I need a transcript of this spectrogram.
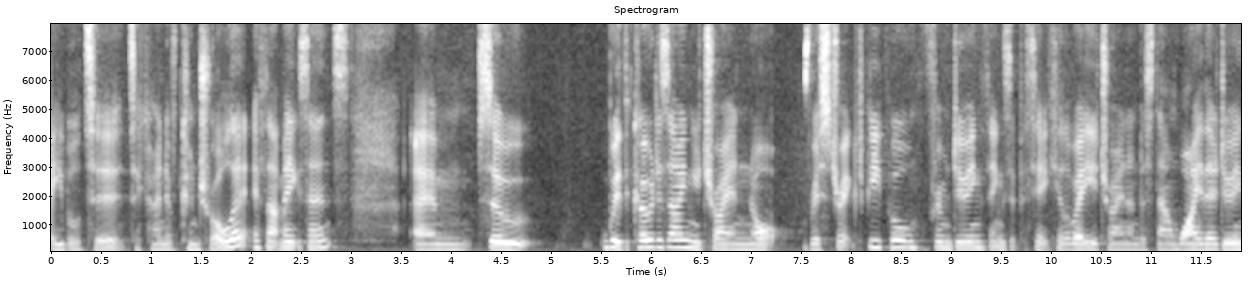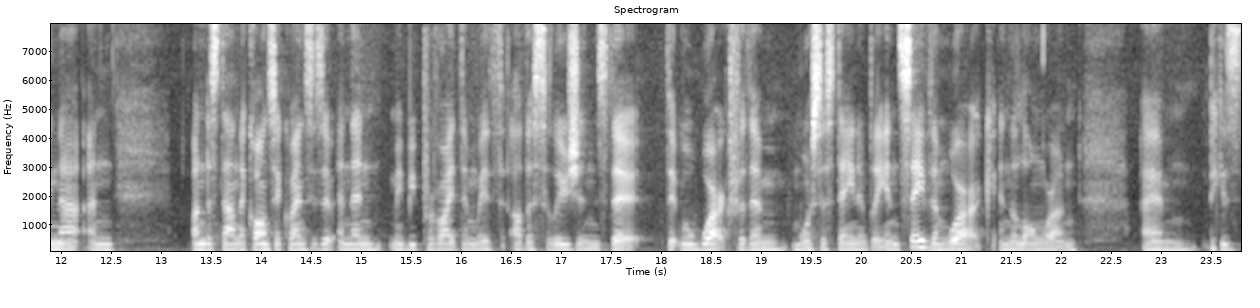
able to to kind of control it, if that makes sense. Um, so with co-design, you try and not restrict people from doing things a particular way. You try and understand why they're doing that and understand the consequences and then maybe provide them with other solutions that, that will work for them more sustainably and save them work in the long run. Um, because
